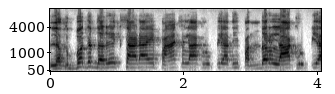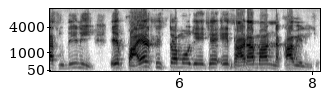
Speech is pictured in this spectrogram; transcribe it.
લગભગ દરેક શાળાએ પાંચ લાખ રૂપિયાથી પંદર લાખ રૂપિયા સુધીની એ ફાયર સિસ્ટમો જે છે એ શાળામાં નખાવેલી છે.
